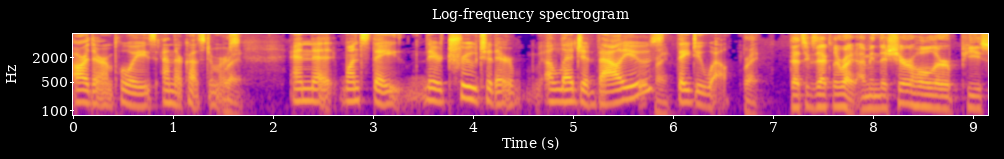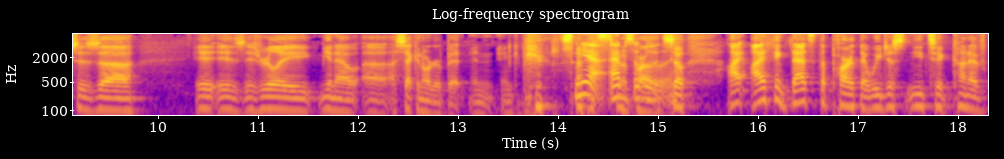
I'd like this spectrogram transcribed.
are their employees and their customers. Right. And that once they they're true to their alleged values, right. they do well. Right. That's exactly right. I mean, the shareholder piece is. Uh, is is really you know uh, a second order bit in, in computer science. Yeah, absolutely. So I, I think that's the part that we just need to kind of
